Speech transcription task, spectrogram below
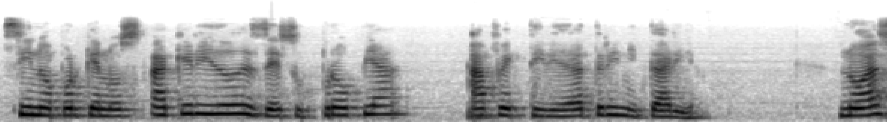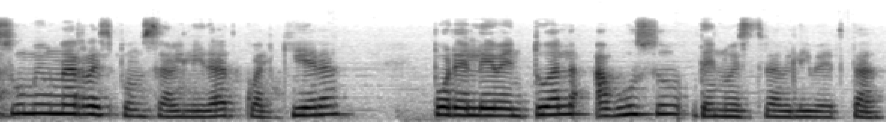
sino porque nos ha querido desde su propia afectividad trinitaria. No asume una responsabilidad cualquiera por el eventual abuso de nuestra libertad,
